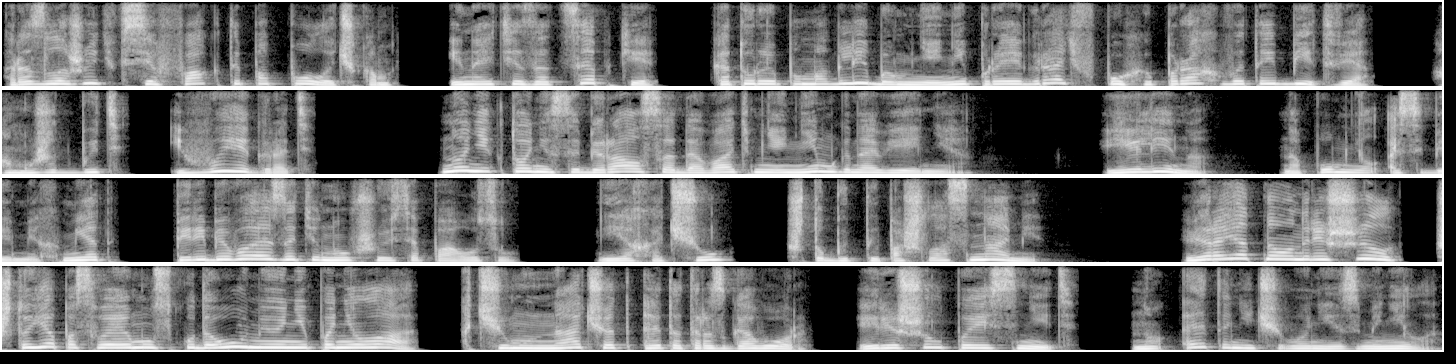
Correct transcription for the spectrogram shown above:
разложить все факты по полочкам и найти зацепки, которые помогли бы мне не проиграть в пух и прах в этой битве, а может быть и выиграть. Но никто не собирался давать мне ни мгновения. «Елина», — напомнил о себе Мехмед, перебивая затянувшуюся паузу. «Я хочу, чтобы ты пошла с нами». Вероятно, он решил, что я по своему скудоумию не поняла, к чему начат этот разговор, и решил пояснить, но это ничего не изменило.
